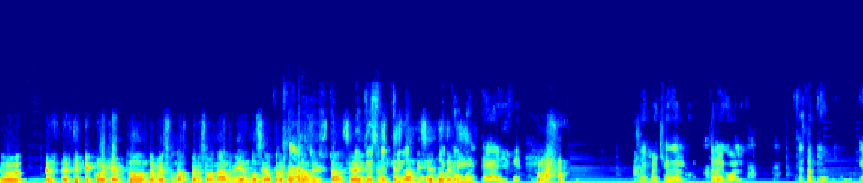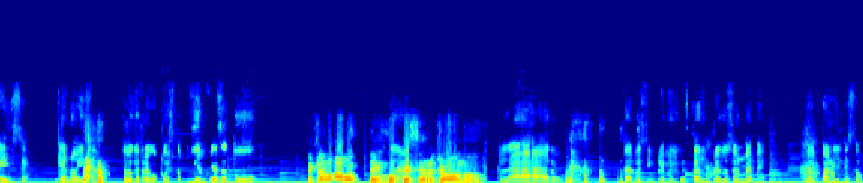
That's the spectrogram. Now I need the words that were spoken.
Eh, el, típico ejemplo donde ves unas personas riéndose a tres metros de distancia y, dices, ¿qué están diciendo de mí? me manché de algo, traigo algo. Se están riendo. ¿Qué hice? ¿Qué no hice? es lo que traigo puesto. Y empieza tu... Sí, claro, tengo que ser yo, ¿no? Claro. Tal vez simplemente están riéndose un meme. Tal cual y listo.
